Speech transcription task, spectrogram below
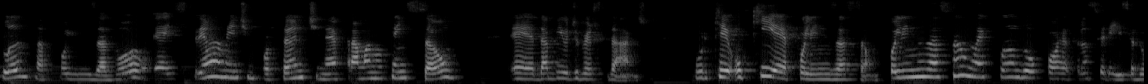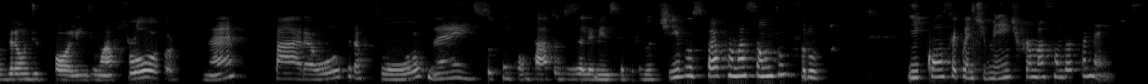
planta-polinizador é extremamente importante né, para a manutenção é, da biodiversidade. Porque o que é polinização? Polinização é quando ocorre a transferência do grão de pólen de uma flor, né, para outra flor, né, isso com contato dos elementos reprodutivos, para a formação de um fruto e, consequentemente, formação das sementes.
